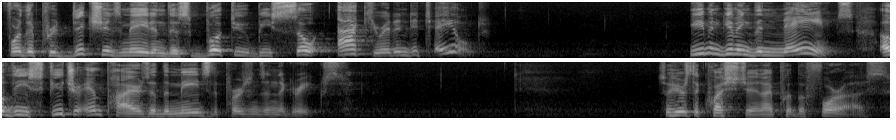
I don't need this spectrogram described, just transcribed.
for the predictions made in this book to be so accurate and detailed even giving the names of these future empires of the Medes, the Persians, and the Greeks. So here's the question I put before us.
